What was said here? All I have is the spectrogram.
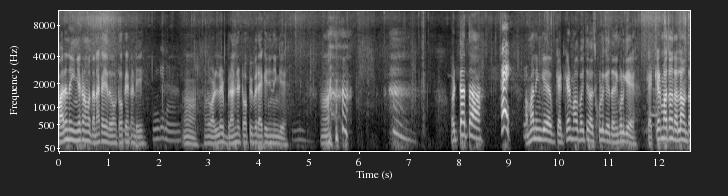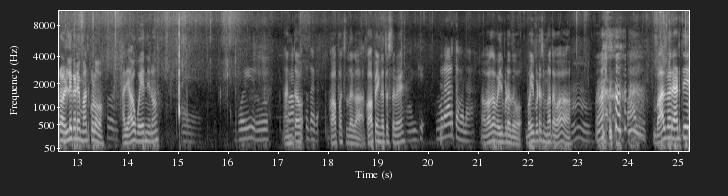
ಫಾರಿನ್ ಹಿಂಗೆ ಕಣ ದನ ಕಾಯೋದು ಟೋಪಿ ಹಾಕೊಂಡು. ಹ್ಞೂ ಒಳ್ಳೆ ಬ್ರ್ಯಾಂಡೆಡ್ ಟೋಪಿ ಬೇರೆ ಹಾಕಿದ್ದೀನಿ ನಿಂಗೆ. ಹ್ಞೂ ಒಟ್ಟಾತ? ಹೇ ಅಮ್ಮ ನಿಂಗೆ ಕೆಟ್ಟ ಕೆಟ್ಟ ಮಾತು ಬೈತಿಲ್ಲ ಹಸ್ಗಳಿಗೆ ದನಿಗಳಿಗೆ? ಕೆಟ್ಟ ಕೆಟ್ಟ ಮಾತು ಅಂದ್ರಲ್ಲ ಒಂಥರ ಹಳ್ಳಿ ಕಡೆ ಮಾತ್ಕೊಳ್ಳೋ ಅದು ಯಾವಾಗ ಬೈಯೋದು ನೀನು? ಅಂತ ಕಾಪ್ ಹತ್ತದಾಗ. ಕಾಪ್ ಹೆಂಗ್ ಹತ್ತಿಸ್ತವೆ? ಅವಾಗ ಬೈದ್ ಬಿಡೋದು ಬೈದ್ ಬಿಟ್ರೆ ಸುಮ್ಮನತವ ಬಾಲ್ ಬೇರೆ ಆಡ್ತಿ.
